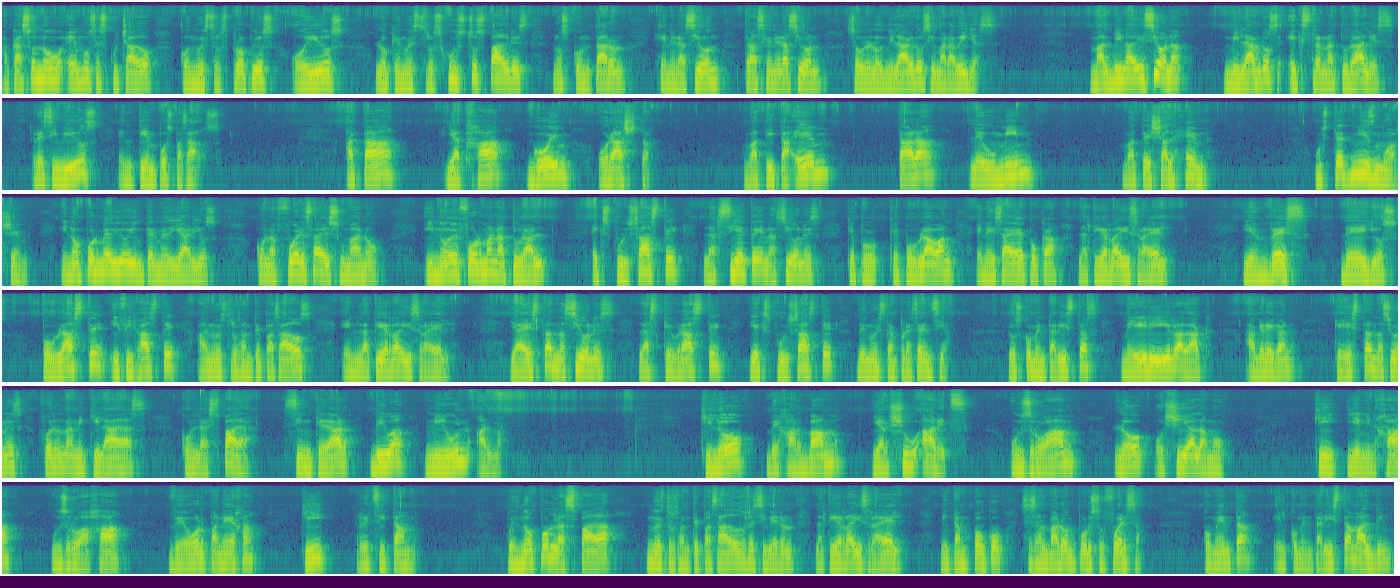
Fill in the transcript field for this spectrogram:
¿Acaso no hemos escuchado con nuestros propios oídos lo que nuestros justos padres nos contaron generación tras generación sobre los milagros y maravillas? Malvin adiciona milagros extranaturales recibidos en tiempos pasados. Ata yatha goim orashta, vatitaem tara leumim vateshalhem. Usted mismo, Hashem, y no por medio de intermediarios, con la fuerza de su mano y no de forma natural, expulsaste las siete naciones que, que poblaban en esa época la tierra de Israel. Y en vez de ellos, poblaste y fijaste a nuestros antepasados en la tierra de Israel. Y a estas naciones las quebraste y expulsaste de nuestra presencia. Los comentaristas Meiri y Radak agregan que estas naciones fueron aniquiladas con la espada, sin quedar viva ni un alma. Kilo beharbam yarshu aretz, uzroam lo oshia lamo, ki yeminha uzroaha veor paneja, ki recitam. Pues no por la espada nuestros antepasados recibieron la tierra de Israel, ni tampoco se salvaron por su fuerza. Comenta el comentarista Malvin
